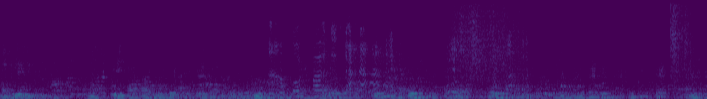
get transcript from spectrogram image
là vì là khi mà ta không có cái cái là tôi mình được. Thank you.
